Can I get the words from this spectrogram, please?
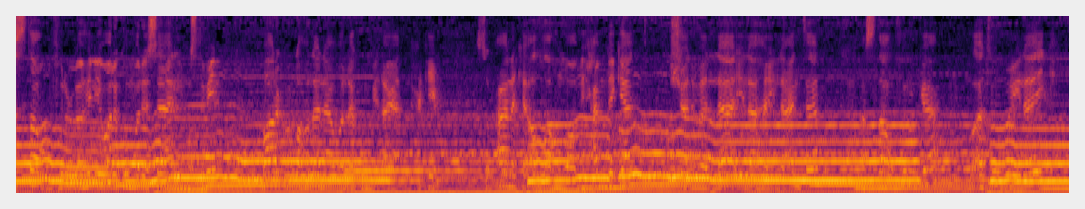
আস্তাগফিরুল্লাহি ওয়া লাকুম ওয়া লিসাইরিল মুসলিমিন। বারাকাল্লাহু লানা ওয়া লাকুম বিদায়াত হাকিম। সুবহানাকা আল্লাহুম্মা বিহামদিকা। আশহাদু আন ইলাহা ইল্লা আনতা। আস্তাগফিরুকা ওয়া আতুবু ইলাইক।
